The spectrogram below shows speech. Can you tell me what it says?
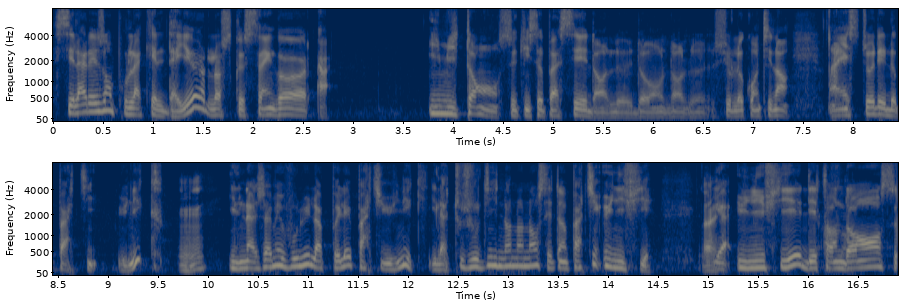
C'est la raison pour laquelle, d'ailleurs, lorsque Senghor a imitant ce qui se passait dans le, dans, le, sur le continent, a instauré le parti unique, mhm. il n'a jamais voulu l'appeler parti unique. Il a toujours dit non, non, non, c'est un parti unifié. Il a unifié des tendances,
